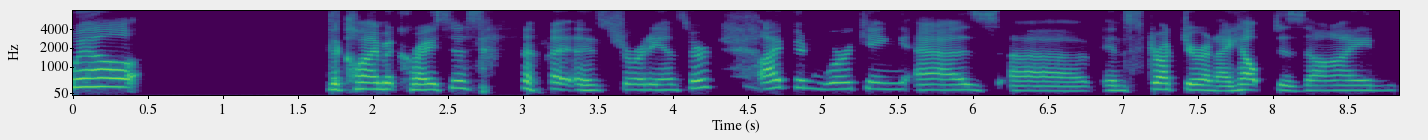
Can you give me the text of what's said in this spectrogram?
Well, the climate crisis is short answer. I've been working as an instructor and i helped design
